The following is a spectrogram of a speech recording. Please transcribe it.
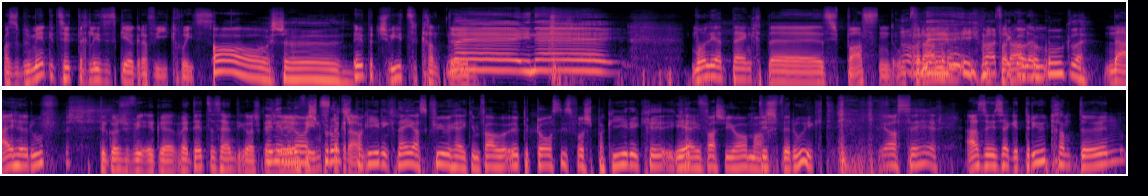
Also bei mir gibt es heute ein kleines Geografie-Quiz. Oh, schön. Über die Schweizer Kantone. Nein, nein. Molly hat gedacht, äh, es ist passend. Und Oh vor allem, nein. und Warte, vor allem googeln. Nein, hör auf. Du gehst auf, wenn du jetzt Sendung hast, Ich gehst du eh auf einen Sprutz Instagram. Spagirik. Nein, ich habe das Gefühl, ich habe im Fall eine Überdosis von Spagirik. Ich Jetzt? habe fast ja machen. Bist du beruhigt? Ja, sehr. Also ich sage drei Kantone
